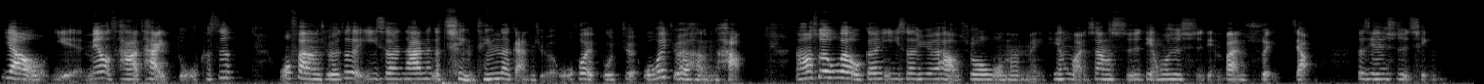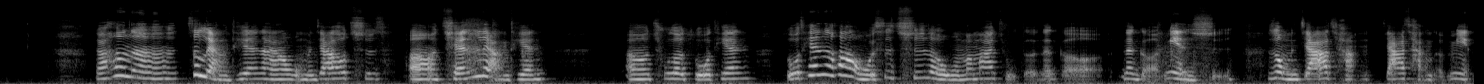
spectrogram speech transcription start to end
药也没有差太多，可是我反而觉得这个医生他那个倾听的感觉，我会我觉我会觉得很好，然后所以我有跟医生约好说，我们每天晚上十点或是十点半睡觉这件事情，然后呢这两天啊，我们家都吃。呃，前两天，呃，除了昨天，昨天的话，我是吃了我妈妈煮的那个那个面食，就是我们家常家常的面。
